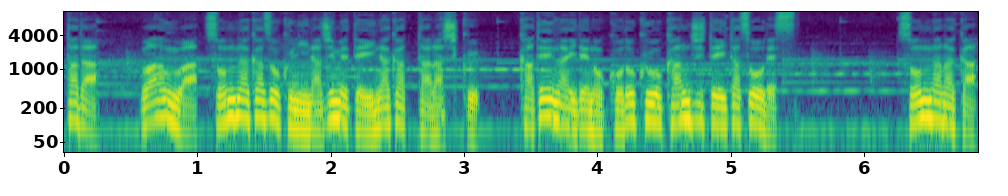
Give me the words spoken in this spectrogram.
ただ、ワンはそんな家族に馴染めていなかったらしく、家庭内での孤独を感じていたそうです。そんな中、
